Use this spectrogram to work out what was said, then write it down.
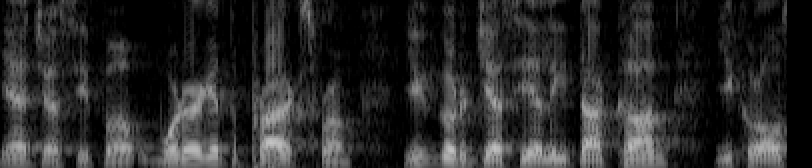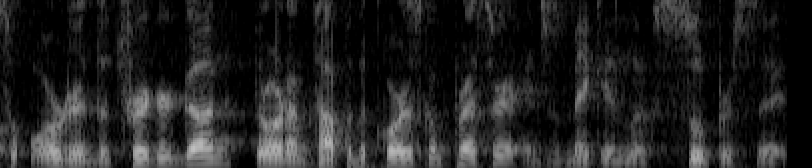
Yeah, Jesse, but where do I get the products from? You can go to jesseelite.com. You could also order the trigger gun, throw it on top of the cordless compressor, and just make it look super sick.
